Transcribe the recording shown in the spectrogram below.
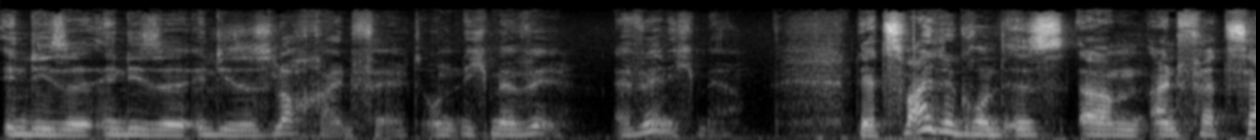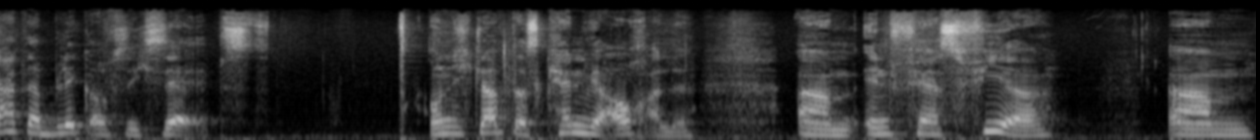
in, diese, in, diese, in dieses Loch reinfällt und nicht mehr will. Er will nicht mehr. Der zweite Grund ist ähm, ein verzerrter Blick auf sich selbst. Und ich glaube, das kennen wir auch alle. Ähm, in Vers 4 ähm,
